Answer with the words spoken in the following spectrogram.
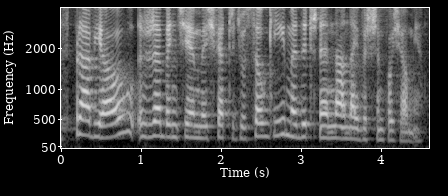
sprawiał, że będziemy świadczyć usługi medyczne na najwyższym poziomie.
